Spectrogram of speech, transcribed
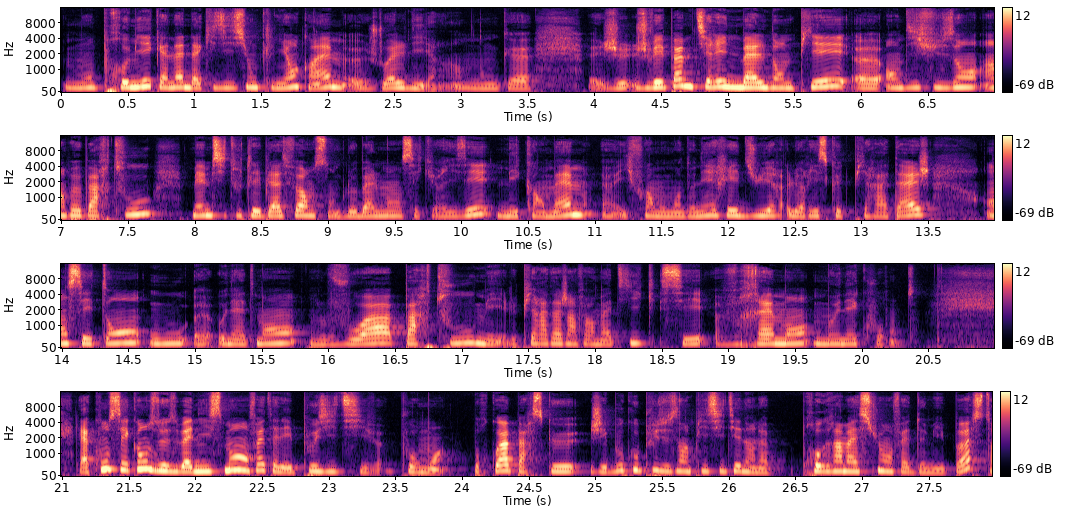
mon premier canal d'acquisition client quand même, euh, je dois le dire. Hein. Donc je ne vais pas me tirer une balle dans le pied en diffusant un peu partout, même si toutes les plateformes sont globalement sécurisées, mais quand même il faut à un moment donné réduire le risque de piratage en ces temps où honnêtement on le voit partout, mais le piratage informatique c'est vraiment monnaie courante. La conséquence de ce bannissement, en fait, elle est positive pour moi. Pourquoi? Parce que j'ai beaucoup plus de simplicité dans la programmation en fait de mes postes.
